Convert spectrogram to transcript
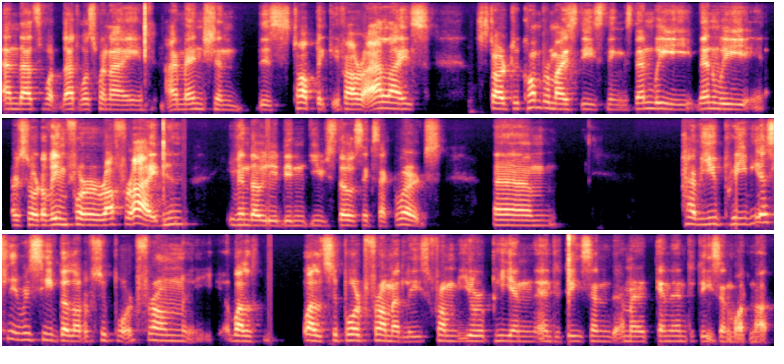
and that's what that was when I I mentioned this topic. If our allies start to compromise these things, then we then we are sort of in for a rough ride, even though you didn't use those exact words. Um, have you previously received a lot of support from, well, well, support from at least from European entities and American entities and whatnot?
